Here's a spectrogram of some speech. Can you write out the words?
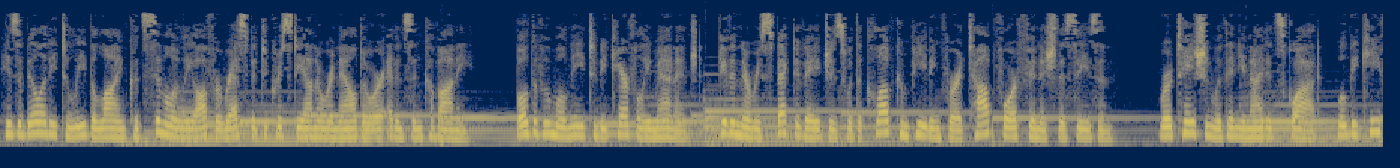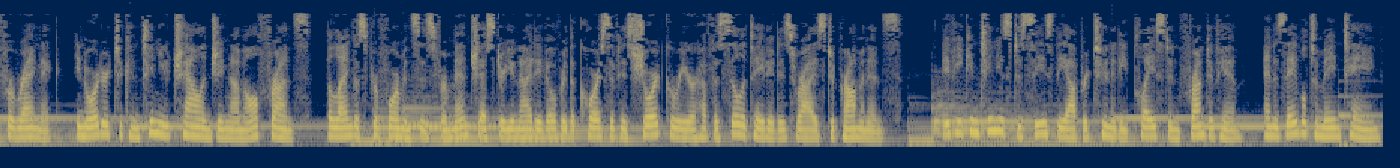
his ability to lead the line could similarly offer respite to Cristiano Ronaldo or Edinson Cavani. Both of whom will need to be carefully managed, given their respective ages with the club competing for a top four finish this season. Rotation within United squad will be key for Rangnick in order to continue challenging on all fronts. Elanga's performances for Manchester United over the course of his short career have facilitated his rise to prominence. If he continues to seize the opportunity placed in front of him and is able to maintain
